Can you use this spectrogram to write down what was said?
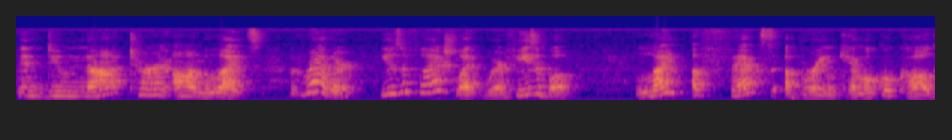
then do not turn on the lights, but rather use a flashlight where feasible. Light affects a brain chemical called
